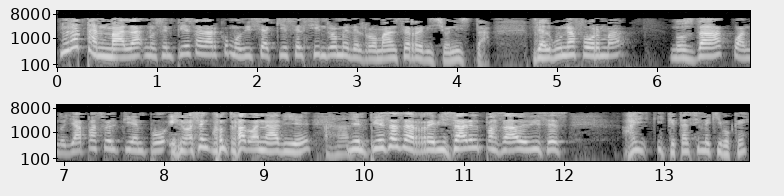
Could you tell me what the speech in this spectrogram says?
no era tan mala, nos empieza a dar, como dice aquí, es el síndrome del romance revisionista. De alguna forma nos da cuando ya pasó el tiempo y no has encontrado a nadie Ajá. y empiezas a revisar el pasado y dices, ay, ¿y qué tal si me equivoqué?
